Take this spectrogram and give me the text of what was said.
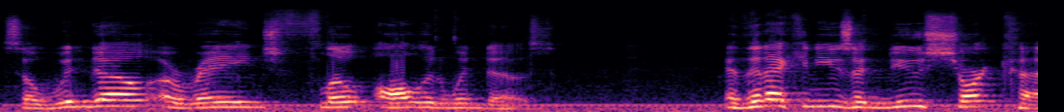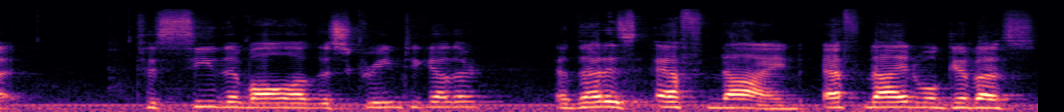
So window, arrange, float all in windows. And then I can use a new shortcut to see them all on the screen together, and that is F9. F9 will give us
